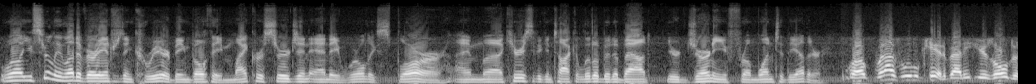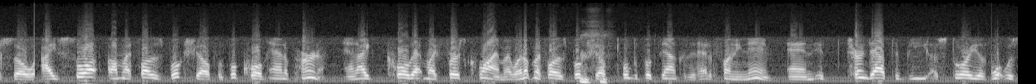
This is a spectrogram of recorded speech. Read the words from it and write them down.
Well, you've certainly led a very interesting career being both a microsurgeon and a world explorer. I'm uh, curious if you can talk a little bit about your journey from one to the other. Well, when I was a little kid, about eight years old or so, I saw on my father's bookshelf a book called Annapurna, and I call that my first climb. I went up my father's bookshelf, pulled the book down because it had a funny name, and it turned out to be a story of what was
